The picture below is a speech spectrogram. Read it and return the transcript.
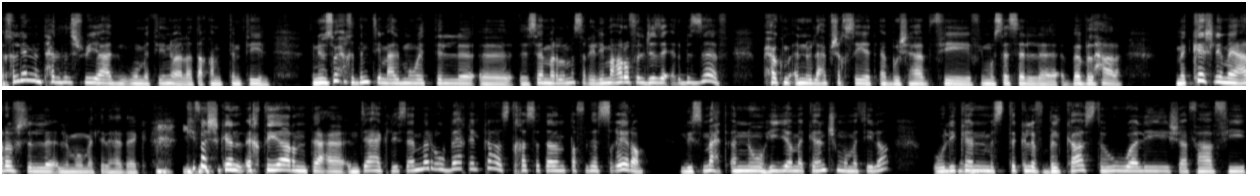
خلّينا نتحدث شوية عن الممثلين وعلى طاقم التمثيل. في نزوح خدمتِ مع الممثل آآ سامر المصري اللي معروف في الجزائر بزاف، بحكم أنه لعب شخصية أبو شهاب في في مسلسل آه، باب الحارة. ما كانش اللي ما يعرفش ال الممثل هذاك. كيفاش كان الاختيار نتاع نتاعك لسامر وباقي الcast خاصةً الطفلة الصغيرة اللي سمعت أنه هي ما كانتش ممثلة واللي. كان مستكلف بالcast هو اللي شافها في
